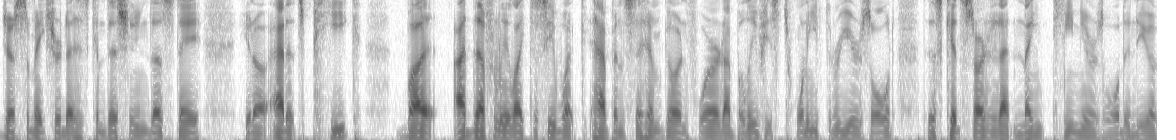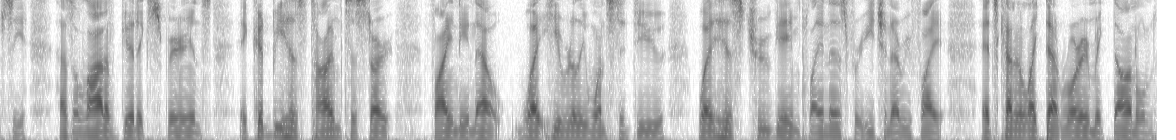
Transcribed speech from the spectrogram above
just to make sure that his conditioning does stay, you know, at its peak but I definitely like to see what happens to him going forward. I believe he's 23 years old. This kid started at 19 years old in the UFC. Has a lot of good experience. It could be his time to start finding out what he really wants to do, what his true game plan is for each and every fight. It's kind of like that Rory MacDonald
